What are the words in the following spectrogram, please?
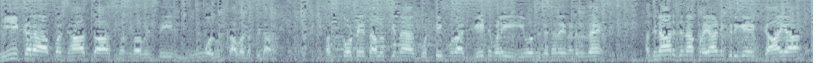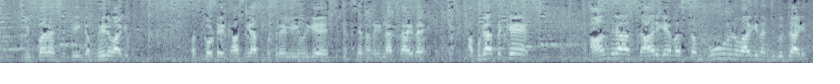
ಭೀಕರ ಅಪಘಾತ ಸಂಭವಿಸಿ ಮೂವರು ಸಾವನ್ನಪ್ಪಿದ್ದಾರೆ. ಹೊಸಕೋಟೆ ತಾಲೂಕಿನ ಗುಟ್ಟಿಪುರ ಗೇಟ್ ಬಳಿ ಈ ಒಂದು ಘಟನೆ ನಡೆದಿದೆ. ಹದಿನಾರು ಜನ ಪ್ರಯಾಣಿಕರಿಗೆ ಗಾಯ, ಇಬ್ಬರ ಸ್ಥಿತಿ ಗಂಭೀರವಾಗಿತ್ತು ಹೊಸಕೋಟೆ ಖಾಸಗಿ ಆಸ್ಪತ್ರೆಯಲ್ಲಿ ಇವರಿಗೆ ಚಿಕಿತ್ಸೆಯನ್ನು ನೀಡಲಾಗ್ತಾ ಇದೆ. ಅಪಘಾತಕ್ಕೆ ಆಂಧ್ರ ಸಾರಿಗೆ ಬಸ್ ಸಂಪೂರ್ಣವಾಗಿ ನಜ್ಜುಗುಜ್ಜಾಗಿದೆ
